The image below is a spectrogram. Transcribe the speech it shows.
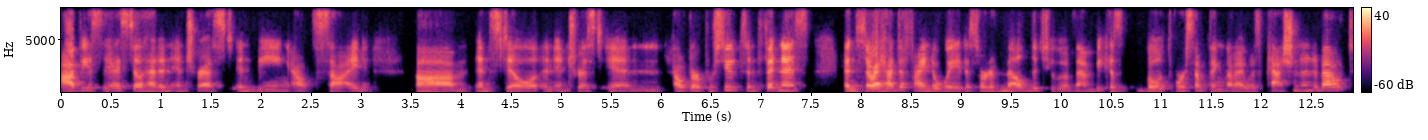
Obviously, I still had an interest in being outside um, and still an interest in outdoor pursuits and fitness. And so I had to find a way to sort of meld the two of them because both were something that I was passionate about.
